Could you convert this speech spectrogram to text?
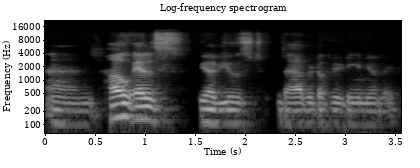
And how else you have used the habit of reading in your life?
